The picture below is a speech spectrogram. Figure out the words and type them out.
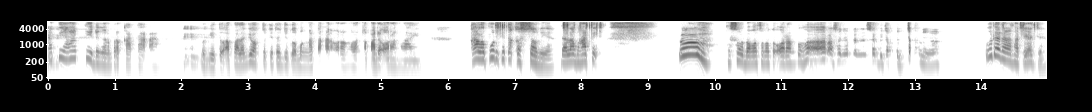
Hati-hati dengan perkataan. Begitu. Apalagi waktu kita juga mengatakan orang kepada orang lain. Kalaupun kita kesel nih ya, dalam hati, uh, kesel banget sama tuh orang tuh, rasanya pengen saya bejak-bejak nih ya. Udah dalam hati aja.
